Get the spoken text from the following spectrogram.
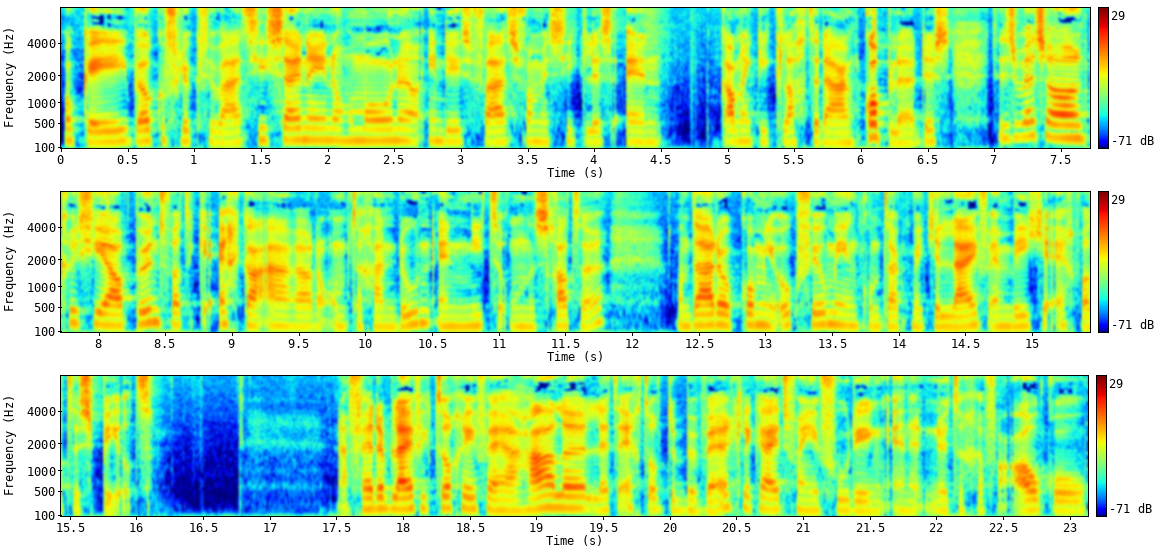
oké, welke fluctuaties zijn er in de hormonen in deze fase van mijn cyclus en kan ik die klachten daaraan koppelen. Dus het is best wel een cruciaal punt wat ik je echt kan aanraden om te gaan doen en niet te onderschatten. Want daardoor kom je ook veel meer in contact met je lijf en weet je echt wat er speelt. Nou, verder blijf ik toch even herhalen. Let echt op de bewerkelijkheid van je voeding en het nuttige van alcohol.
